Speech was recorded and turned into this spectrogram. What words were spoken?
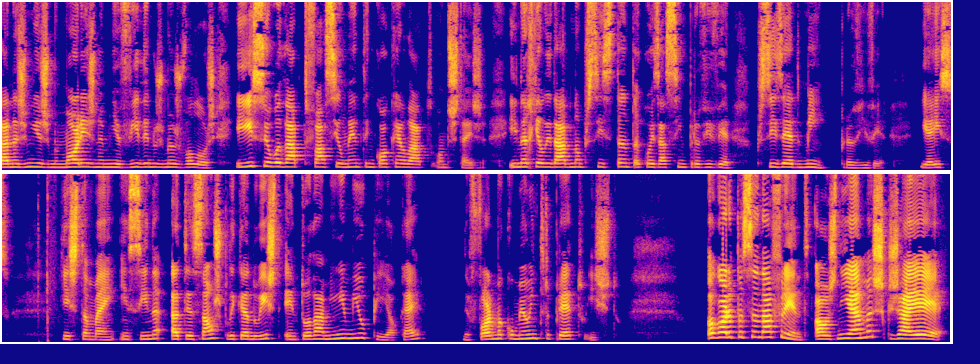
está nas minhas memórias, na minha vida e nos meus valores. E isso eu adapto facilmente em qualquer lado onde esteja. E na realidade não preciso tanta coisa assim para viver, preciso é de mim para viver. E é isso que isto também ensina. Atenção, explicando isto em toda a minha miopia, ok? Da forma como eu interpreto isto. Agora, passando à frente aos niyamas, que já é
